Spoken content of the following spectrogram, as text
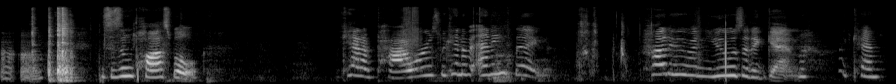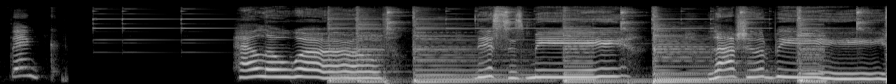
Uh-uh. This is impossible. We can't have powers. We can't have anything. How do you even use it again? I can't think. Hello world, this is me. Life should be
